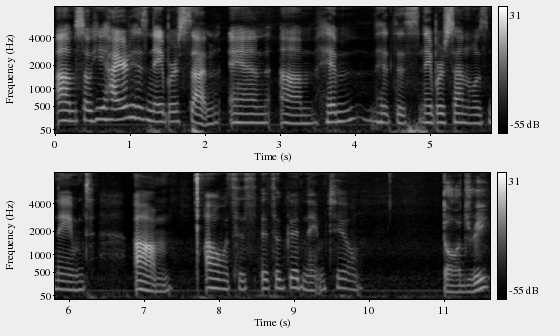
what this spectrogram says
um so he hired his neighbor's son and um him his, this neighbor's son was named um oh what's his it's a good name too Dodry.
